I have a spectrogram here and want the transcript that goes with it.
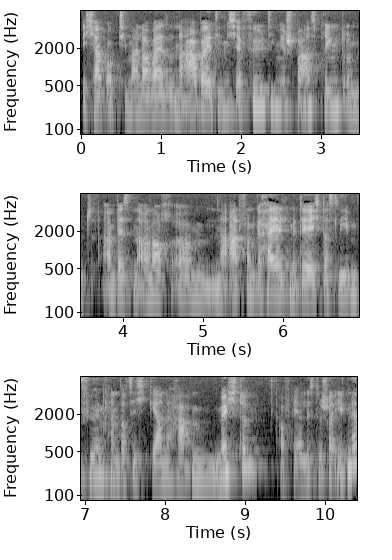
ich habe optimalerweise eine Arbeit, die mich erfüllt, die mir Spaß bringt und am besten auch noch ähm, eine Art von Gehalt, mit der ich das Leben führen kann, was ich gerne haben möchte, auf realistischer Ebene.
